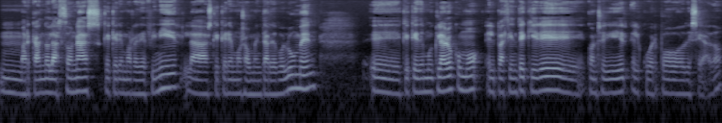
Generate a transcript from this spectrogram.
mm, marcando las zonas que queremos redefinir, las que queremos aumentar de volumen, eh, que quede muy claro cómo el paciente quiere conseguir el cuerpo deseado.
